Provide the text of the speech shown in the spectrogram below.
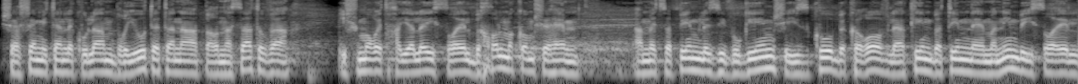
שהשם ייתן לכולם בריאות איתנה, פרנסה טובה, ישמור את חיילי ישראל בכל מקום שהם, המצפים לזיווגים, שיזכו בקרוב להקים בתים נאמנים בישראל,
